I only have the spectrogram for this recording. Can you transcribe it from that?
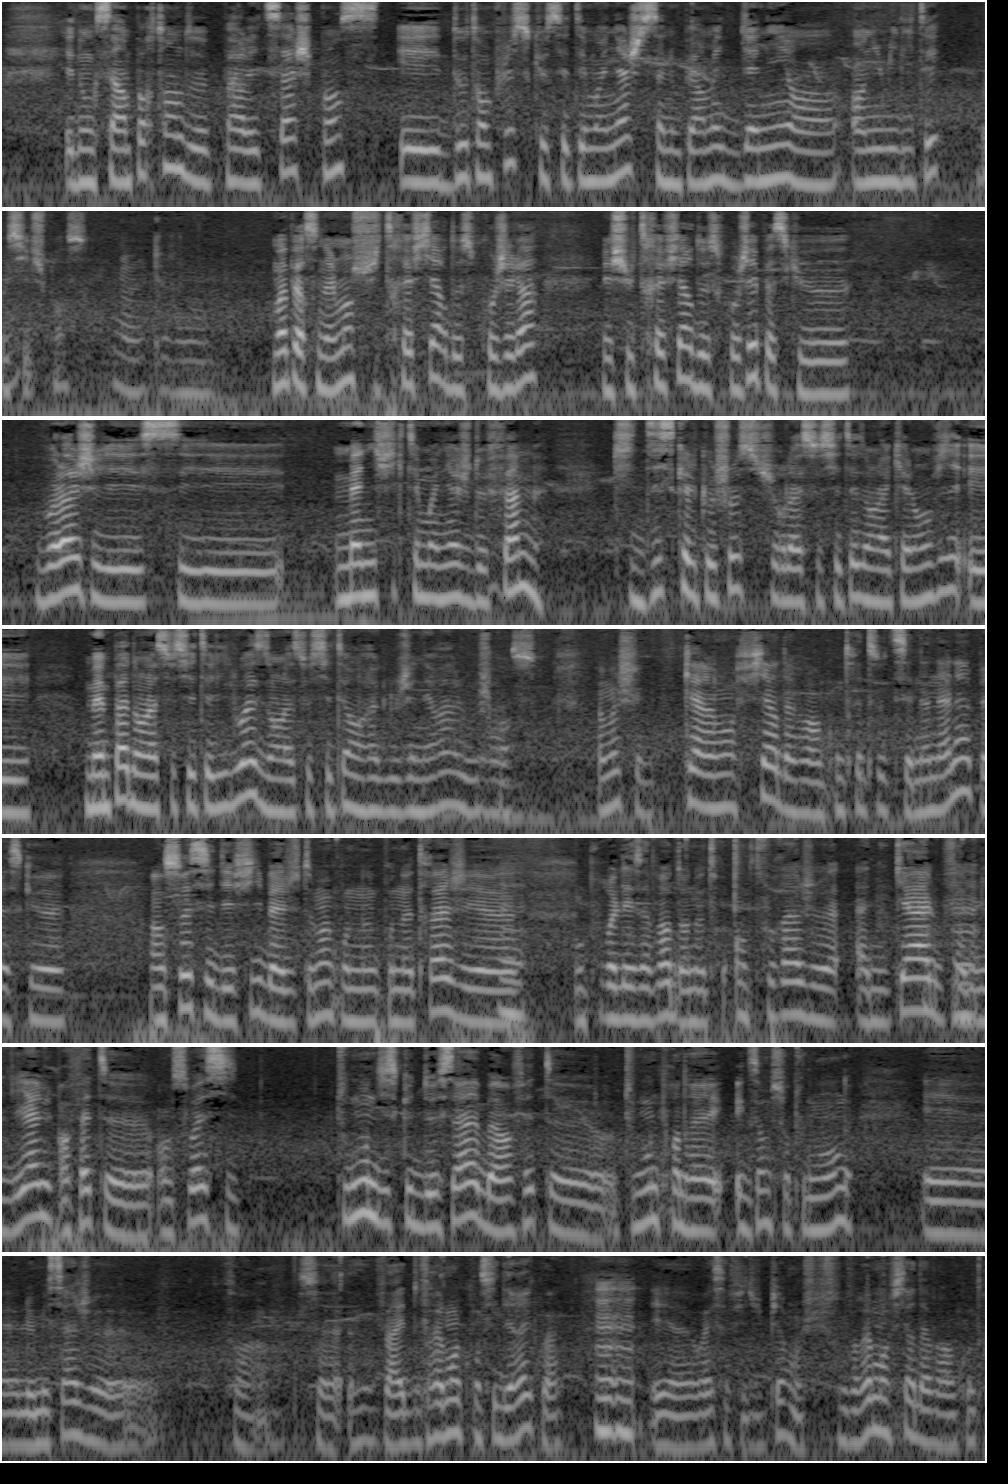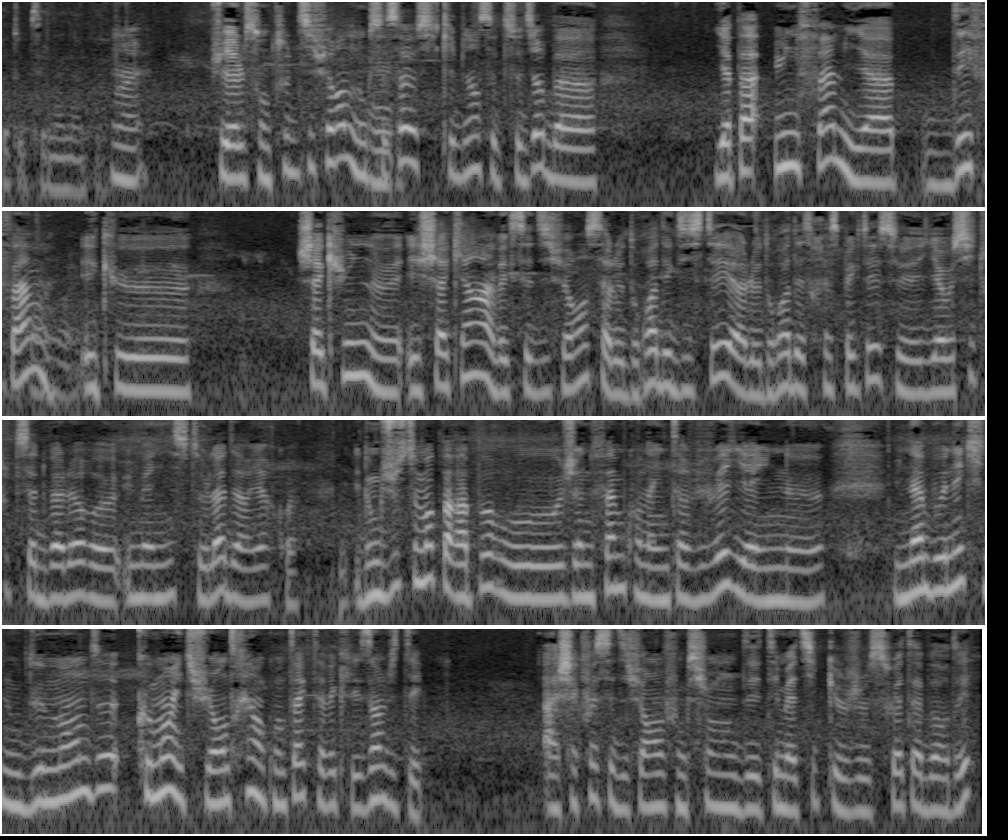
et donc c'est important de parler de ça je pense et d'autant plus que ces témoignages ça nous permet de gagner en, en humilité aussi je pense. Moi personnellement, je suis très fière de ce projet-là, mais je suis très fière de ce projet parce que voilà, j'ai ces magnifiques témoignages de femmes qui disent quelque chose sur la société dans laquelle on vit et même pas dans la société lilloise, dans la société en règle générale, je pense. Ah, moi, je suis carrément fière d'avoir rencontré toutes ces nanas-là parce que en soi, c'est des filles bah, justement qu'on ont notre âge et euh, mm. On pourrait les avoir dans notre entourage amical ou familial. Mm. En fait, euh, en soi, si tout le monde discute de ça, bah, en fait, euh, tout le monde prendrait exemple sur tout le monde. Et euh, le message ça va être vraiment considéré. Quoi. Mm. Et ouais, ça fait du pire. Moi, je suis vraiment fière d'avoir rencontré toutes ces nanas. Ouais. Puis elles sont toutes différentes. Donc c'est ça aussi qui est bien, c'est de se dire, bah, il n'y a pas une femme, il y a des femmes. Et que chacune euh, et chacun, avec ses différences, a le droit d'exister, a le droit d'être respecté. Il y a aussi toute cette valeur euh, humaniste là derrière, quoi. Et donc justement par rapport aux jeunes femmes qu'on a interviewées, il y a une, euh, une abonnée qui nous demande comment es-tu entrée en contact avec les invités? À chaque fois c'est différent en fonction des thématiques que je souhaite aborder.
